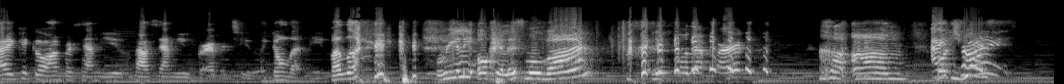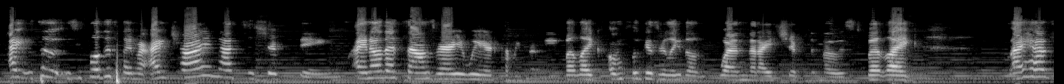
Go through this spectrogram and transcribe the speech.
I could go on for Samu about Samu forever too. Like don't let me. But like Really? Okay, let's move on. Let's go that part. um, I try. I so full disclaimer. I try not to ship things. I know that sounds very weird coming from me, but like Ohm Fluke is really the one that I ship the most. But like, I have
